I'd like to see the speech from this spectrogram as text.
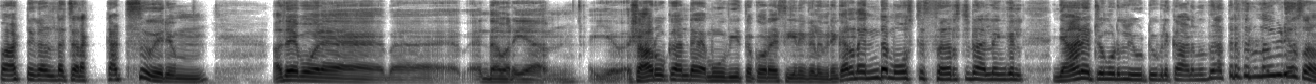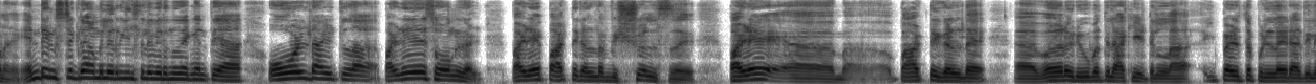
പാട്ടുകളുടെ ചില കട്ട്സ് വരും. അതേപോലെ എന്താ പറയുക ഷാറൂഖ് ഖാന്റെ മൂവിത്തെ കുറേ സീനുകൾ വരും. കാരണം എന്റെ മോസ്റ്റ് സെർച്ച്ഡ് അല്ലെങ്കിൽ ഞാൻ ഏറ്റവും കൂടുതൽ യൂട്യൂബിൽ കാണുന്നത് അത്തരത്തിലുള്ള വീഡിയോസാണ്. എന്റെ ഇൻസ്റ്റഗ്രാമിൽ റീൽസിൽ വരുന്നത് എങ്ങനത്തെയാ? ഓൾഡ് ആയിട്ടുള്ള പഴയ സോങ്ങുകൾ പഴയ പാട്ടുകളുടെ വിഷ്വൽസ് പഴയ പാട്ടുകളുടെ വേറെ രൂപത്തിലാക്കിയിട്ടുള്ള ഇപ്പോഴത്തെ പിള്ളേർ അതിൽ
